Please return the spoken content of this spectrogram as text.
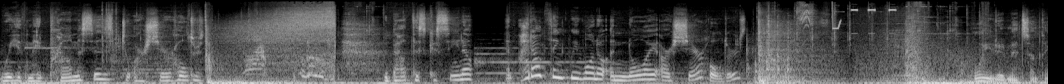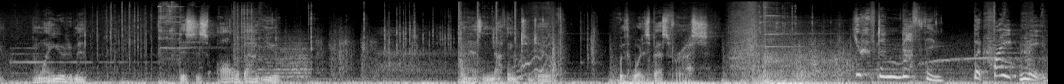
We have made promises to our shareholders about this casino, and I don't think we want to annoy our shareholders. I want you to admit something. I want you to admit this is all about you and has nothing to do with what is best for us. You have done nothing but fight me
